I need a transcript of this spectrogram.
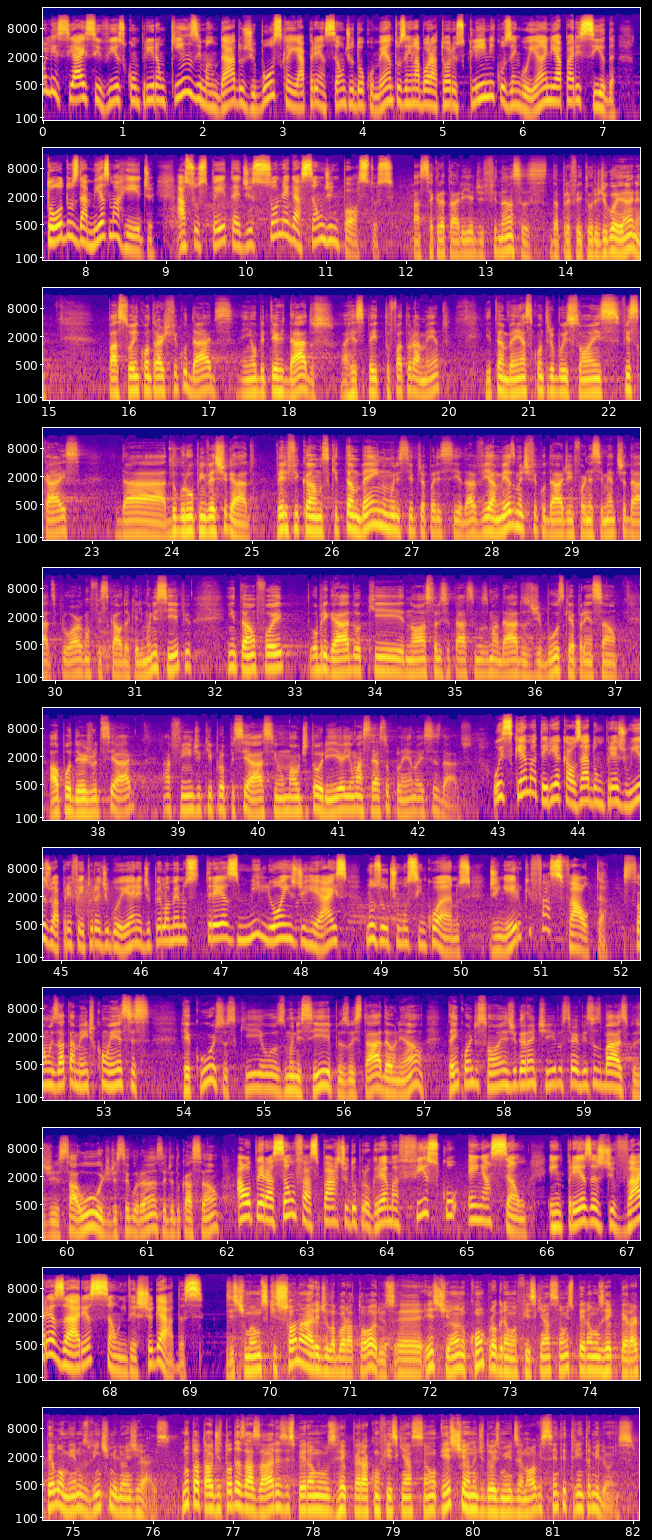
Policiais civis cumpriram 15 mandados de busca e apreensão de documentos em laboratórios clínicos em Goiânia e Aparecida, todos da mesma rede. A suspeita é de sonegação de impostos. A Secretaria de Finanças da Prefeitura de Goiânia passou a encontrar dificuldades em obter dados a respeito do faturamento e também as contribuições fiscais da, do grupo investigado. Verificamos que também no município de Aparecida havia a mesma dificuldade em fornecimento de dados para o órgão fiscal daquele município, então foi obrigado que nós solicitássemos mandados de busca e apreensão ao Poder Judiciário, a fim de que propiciasse uma auditoria e um acesso pleno a esses dados. O esquema teria causado um prejuízo à Prefeitura de Goiânia de pelo menos 3 milhões de reais nos últimos cinco anos. Dinheiro que faz falta. São exatamente com esses recursos que os municípios, o Estado, a União, têm condições de garantir os serviços básicos de saúde, de segurança, de educação. A operação faz parte do programa Fisco em Ação. Empresas de várias áreas são investigadas. Estimamos que só na área de laboratórios, é, este ano, com o programa Fisco em Ação, esperamos recuperar pelo menos 20 milhões de reais. No total de todas as áreas, esperamos recuperar com Fisco em Ação, este ano de 2019, 130 milhões.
